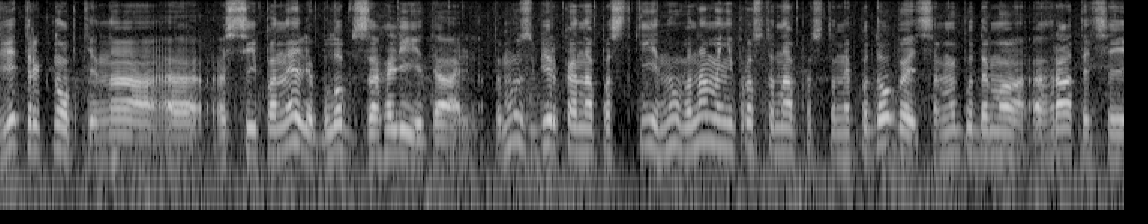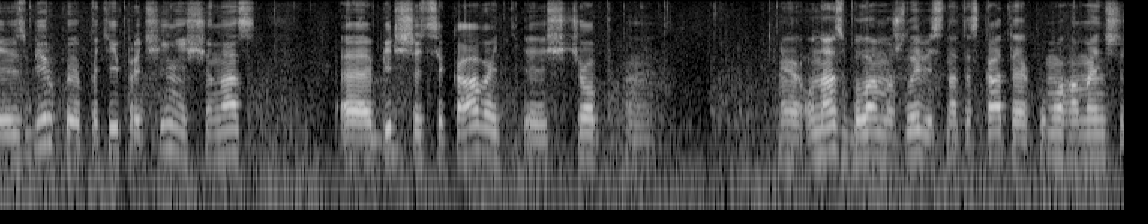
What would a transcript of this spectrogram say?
2-3 кнопки на е, ось цій панелі було б взагалі ідеально. Тому збірка на пастки, ну вона мені просто-напросто не подобається. Ми будемо грати цією збіркою по тій причині, що нас е, більше цікавить, е, щоб у нас була можливість натискати якомога менше,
